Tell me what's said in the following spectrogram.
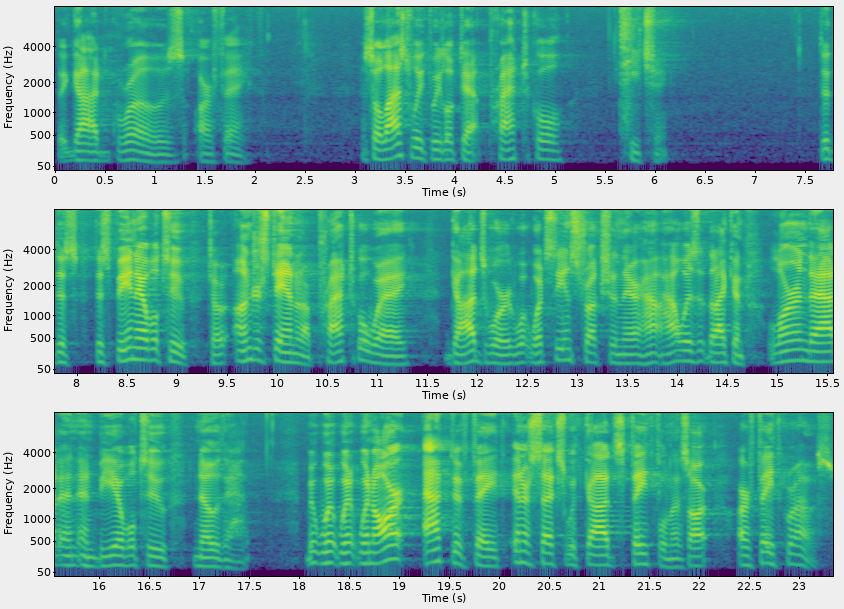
that God grows our faith. And so last week we looked at practical teaching. This, this being able to, to understand in a practical way God's word, what, what's the instruction there? How, how is it that I can learn that and, and be able to know that? But when, when, when our active faith intersects with God's faithfulness, our, our faith grows.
